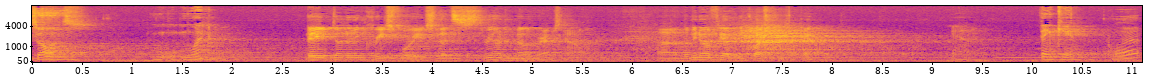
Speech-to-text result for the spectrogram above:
Miss Owens, What? they've done an increase for you, so that's 300 milligrams now. Uh, let me know if you have any questions, okay? Yeah. Thank you. What?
